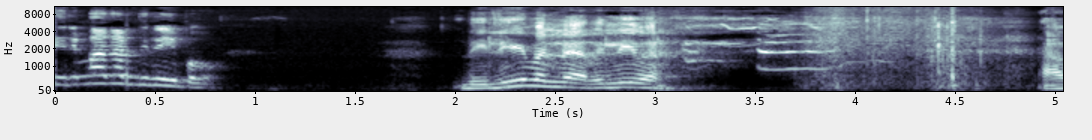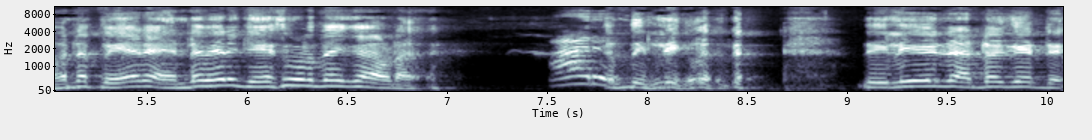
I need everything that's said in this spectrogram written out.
സിനിമ ദിലീപോ ദിലീപ് അല്ല റിലീവർ. അവന്റെ പേര് എന്റെ പേര് കേസ് കൊടുത്തേക്കാ അവിടെ. ദിലീപ്. ദിലീപിന്റെ അഡ്വക്കേറ്റ്.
